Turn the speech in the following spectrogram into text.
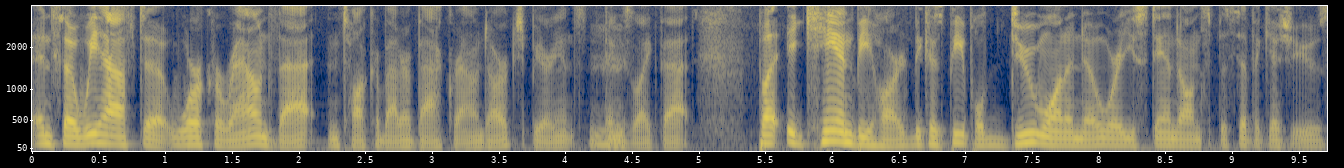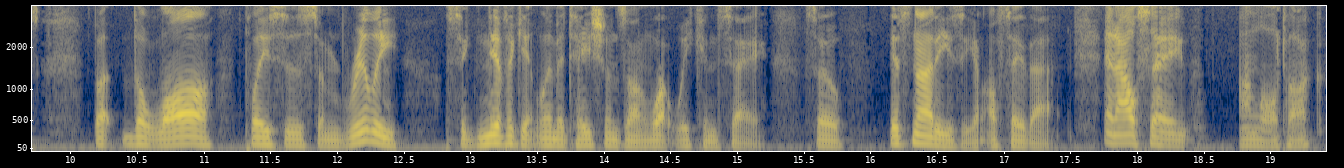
And so we have to work around that and talk about our background, our experience, and mm-hmm. things like that. But it can be hard because people do want to know where you stand on specific issues. But the law places some really significant limitations on what we can say. So it's not easy. I'll say that. And I'll say on Law Talk,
